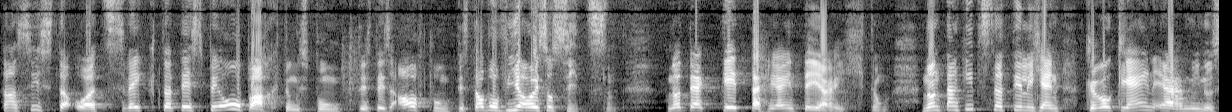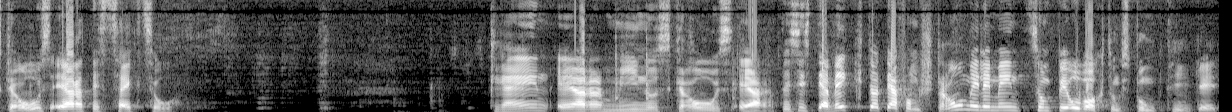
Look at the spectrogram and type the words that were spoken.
das ist der Ortsvektor des Beobachtungspunktes, des Aufpunktes, da wo wir also sitzen. Na, der geht daher in der Richtung. Na, und dann gibt es natürlich ein klein r minus groß r, das zeigt so. Klein r minus groß r. Das ist der Vektor, der vom Stromelement zum Beobachtungspunkt hingeht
